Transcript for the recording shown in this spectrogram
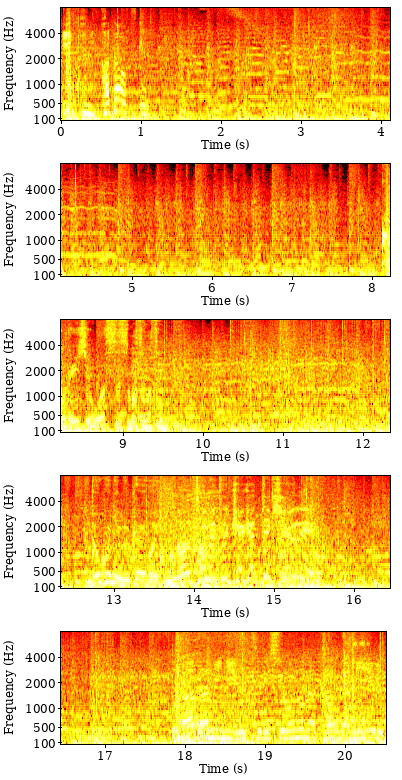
一気に型をつける。これ以上は進ませません。どこに向かえばまとめてかかってきやがれ。鏡に映りし斧が顔が見えるか？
